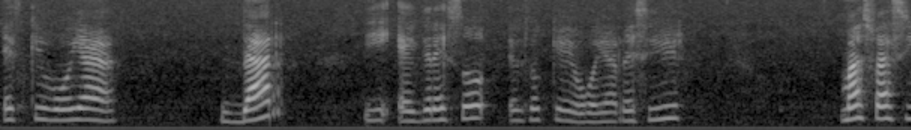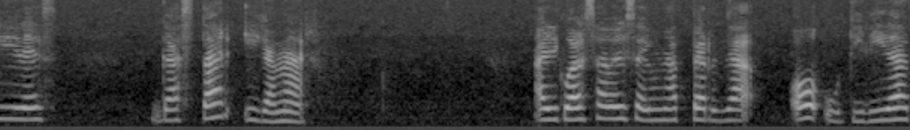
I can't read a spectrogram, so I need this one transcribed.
Es que voy a dar y egreso es lo que voy a recibir. Más fácil es gastar y ganar. Al igual saber si hay una pérdida o utilidad.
